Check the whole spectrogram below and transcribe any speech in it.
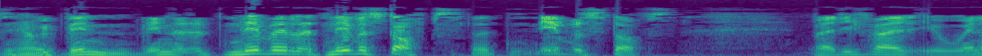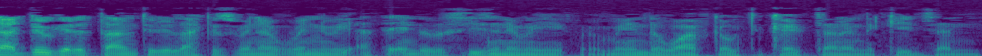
You know. then then it never it never stops. It never stops. But if I when I do get a time to relax is when I, when we at the end of the season and we me and the wife go to Cape Town and the kids and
